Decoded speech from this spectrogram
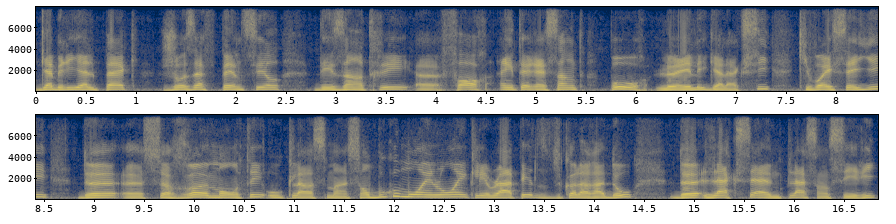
Gabriel Peck, Joseph Pencil, des entrées euh, fort intéressantes pour le LA Galaxy qui va essayer de euh, se remonter au classement. Ils sont beaucoup moins loin que les Rapids du Colorado de l'accès à une place en série.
